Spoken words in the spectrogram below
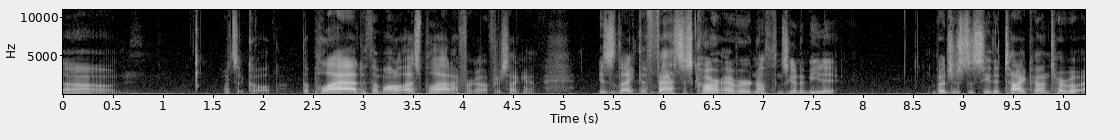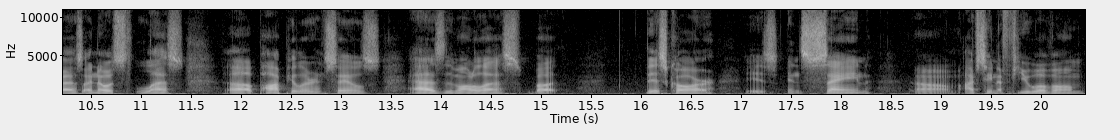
um, what's it called? The Plaid, the Model S Plaid, I forgot for a second, is like the fastest car ever. Nothing's gonna beat it. But just to see the Taycan Turbo S, I know it's less uh, popular in sales as the Model S, but this car is insane. Um, I've seen a few of them.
